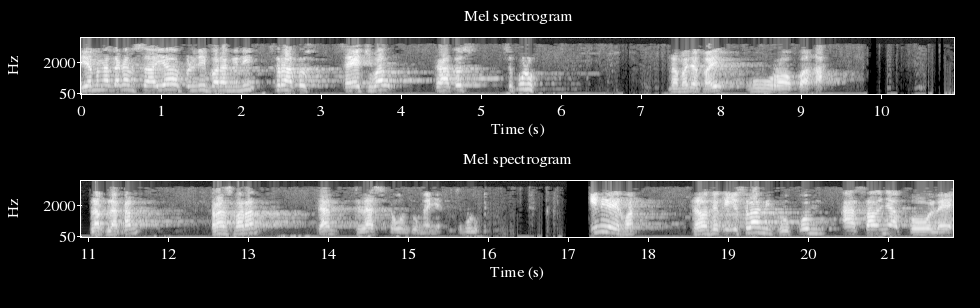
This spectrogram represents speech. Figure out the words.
dia mengatakan saya beli barang ini 100. Saya jual 110. Namanya baik murabahah. Belak-belakan, transparan, dan jelas keuntungannya. 10. Ini ya ikhwan. Dalam fikih islami, hukum asalnya boleh.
